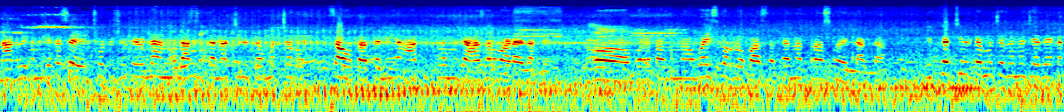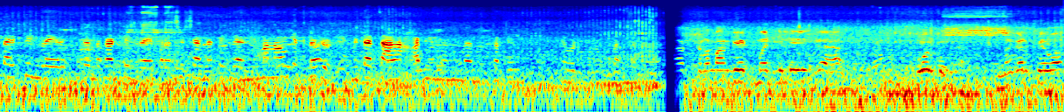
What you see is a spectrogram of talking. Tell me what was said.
नागरिक म्हणजे कसं आहे छोटे छोटे लहान मुलं असतात त्यांना चिलट मच्छर चावतात आणि अतिक्रम म्हणजे आजार वाढायला लागले. परत अजून वयस्कर लोक असतात त्यांना त्रास व्हायला लागला. इतकं चिलट मच्छर म्हणजे रेखाताई टिंगरे चंद्रकांत टिंगरे परत शिष्यांना टिंगऱ्यांनी मनावर घेतलं. मी त्याचा अभिनंदन करते. तेवढं क्रमांक एक मधले बोलतो. नगरसेवक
